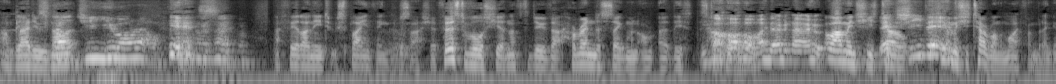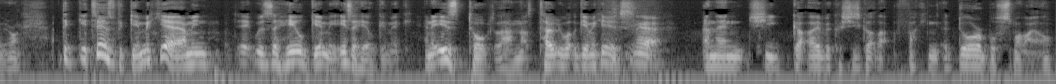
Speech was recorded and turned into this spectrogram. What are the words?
I'm glad you Spelled acknowledged. G U R L. Yes. I feel I need to explain things with Sasha. First of all, she had enough to do with that horrendous segment on, at the start. Oh, Raw. I don't know. Well, I mean, she's Yes, terrible. she did. I mean, she's terrible on the microphone, but don't get me wrong. The, in terms of the gimmick, yeah, I mean, it was a heel gimmick. Is a heel gimmick, and it is talk to the hand. That's totally what the gimmick is. Yeah. And then she got over because she's got that fucking adorable smile.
